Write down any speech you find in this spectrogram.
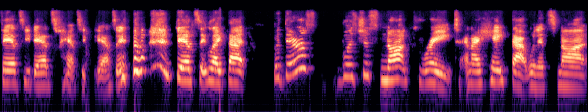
fancy dance, fancy dancing, dancing like that. But theirs was just not great, and I hate that when it's not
